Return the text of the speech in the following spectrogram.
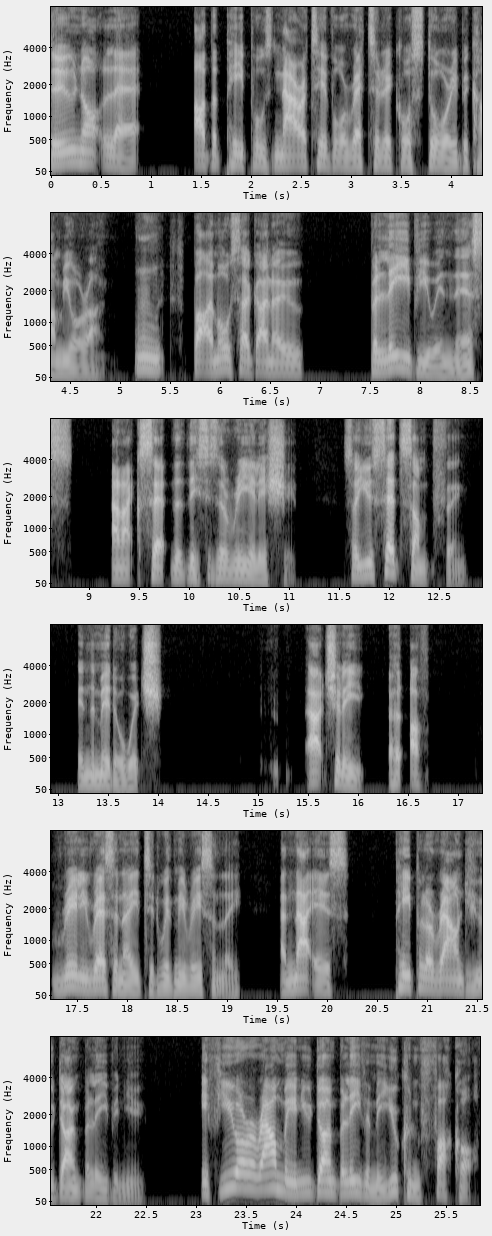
do not let other people's narrative or rhetoric or story become your own. Mm. But I'm also going to believe you in this and accept that this is a real issue. So, you said something in the middle which actually uh, I've really resonated with me recently, and that is people around you who don't believe in you if you are around me and you don't believe in me, you can fuck off.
